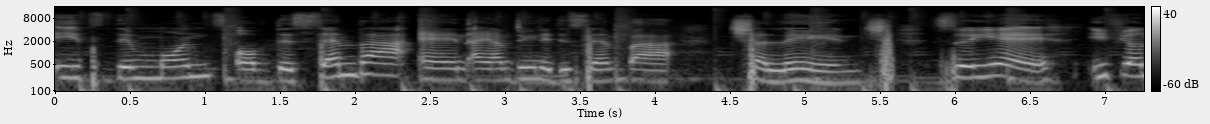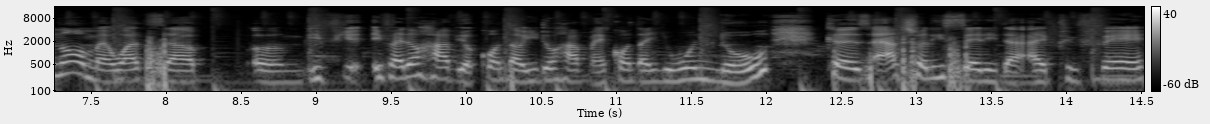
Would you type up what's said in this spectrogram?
it's the month of December, and I am doing a December challenge. So yeah, if you're not on my WhatsApp, um if you if I don't have your contact, or you don't have my contact, you won't know because I actually said it that I prefer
